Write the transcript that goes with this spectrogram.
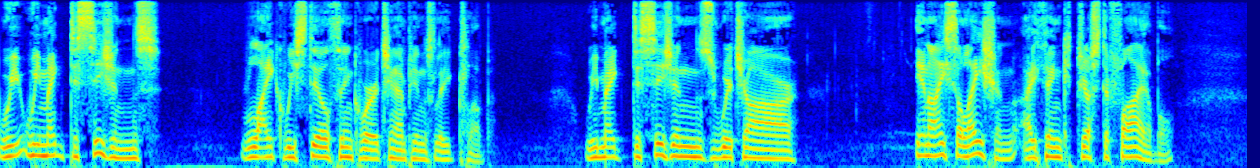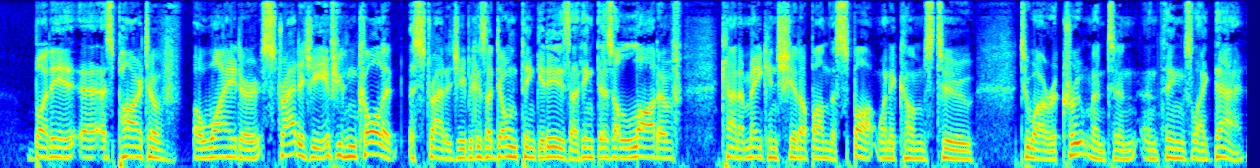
we we make decisions like we still think we're a Champions League club. We make decisions which are, in isolation, I think justifiable, but i as part of a wider strategy, if you can call it a strategy, because I don't think it is. I think there's a lot of kind of making shit up on the spot when it comes to to our recruitment and, and things like that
